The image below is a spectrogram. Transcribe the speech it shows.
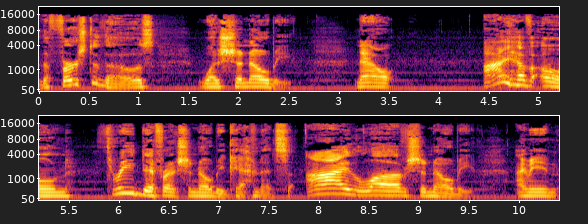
The first of those was Shinobi. Now, I have owned three different Shinobi cabinets. I love Shinobi. I mean,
